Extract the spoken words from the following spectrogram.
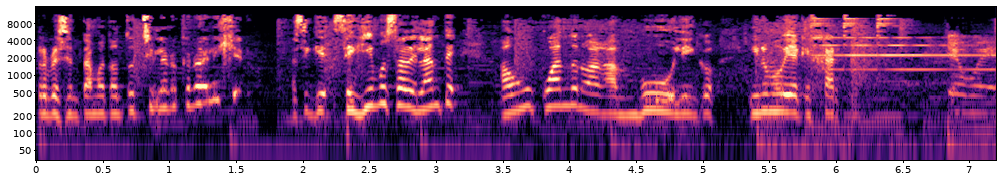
representamos a tantos chilenos que nos eligieron. Así que seguimos adelante, aun cuando nos hagan bullying, y no me voy a quejar. Qué buena.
